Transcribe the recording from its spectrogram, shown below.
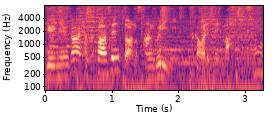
牛乳が100%あのサングリーに使われています。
